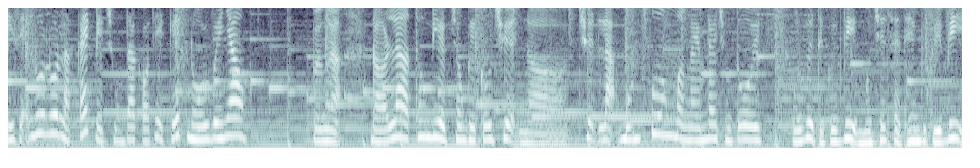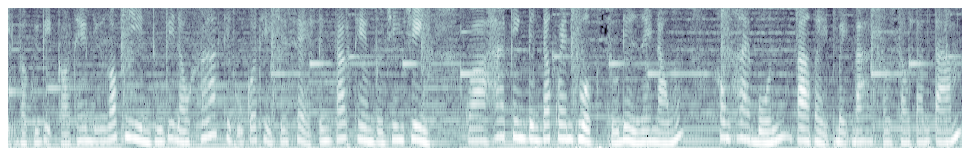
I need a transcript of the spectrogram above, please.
thì sẽ luôn luôn là cách để chúng ta có thể kết nối với nhau. Vâng ạ, đó là thông điệp trong cái câu chuyện uh, chuyện lạ bốn phương mà ngày hôm nay chúng tôi muốn gửi tới quý vị, muốn chia sẻ thêm với quý vị. Và quý vị có thêm những góc nhìn thú vị nào khác thì cũng có thể chia sẻ tương tác thêm với chương trình qua hai kênh tương tác quen thuộc số đường dây nóng 024 3773 6688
